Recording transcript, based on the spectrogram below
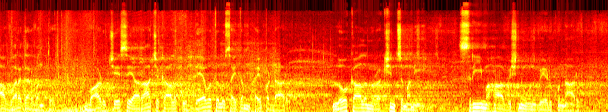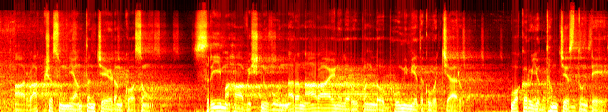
ఆ వరగర్వంతో వాడు చేసే అరాచకాలకు దేవతలు సైతం భయపడ్డారు. లోకాలను రక్షించమని శ్రీ మహావిష్ణువును వేడుకున్నారు. ఆ రాక్షసుణ్ణి అంతం చేయడం కోసం శ్రీ మహావిష్ణువు నరనారాయణుల రూపంలో భూమి మీదకు వచ్చారు. ఒకరు యుద్ధం చేస్తుంటే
